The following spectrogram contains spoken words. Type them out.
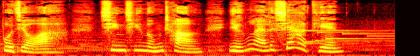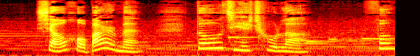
不久啊，青青农场迎来了夏天，小伙伴们都接触了丰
